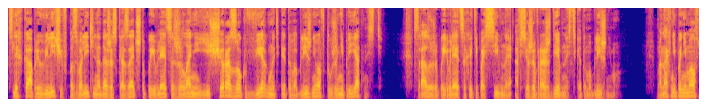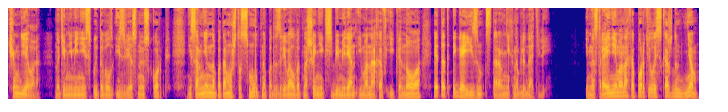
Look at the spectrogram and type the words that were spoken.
Слегка преувеличив, позволительно даже сказать, что появляется желание еще разок ввергнуть этого ближнего в ту же неприятность. Сразу же появляется хоть и пассивная, а все же враждебность к этому ближнему. Монах не понимал, в чем дело, но тем не менее испытывал известную скорбь, несомненно потому, что смутно подозревал в отношении к себе мирян и монахов и Кеноа этот эгоизм сторонних наблюдателей. И настроение монаха портилось с каждым днем.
